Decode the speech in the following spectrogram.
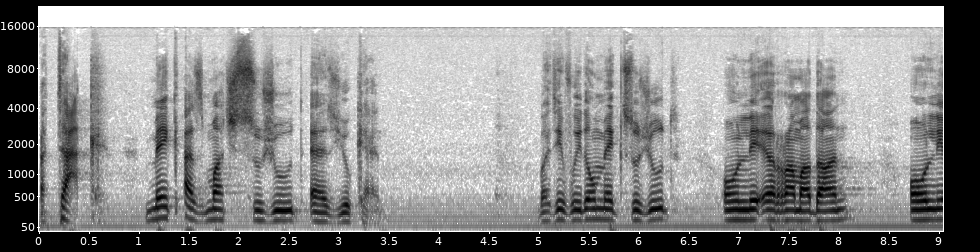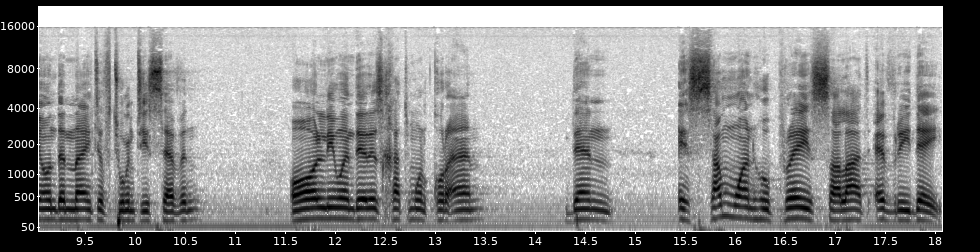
attack. Make as much sujood as you can. But if we don't make sujood, only in Ramadan, only on the night of 27, only when there is Khatmul Quran, then is someone who prays Salat every day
